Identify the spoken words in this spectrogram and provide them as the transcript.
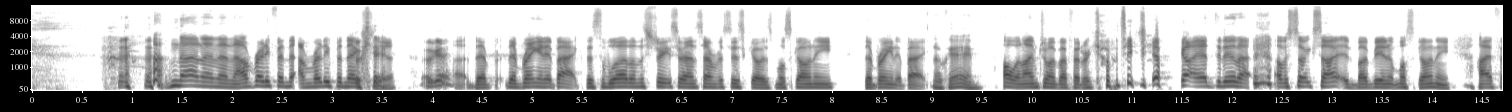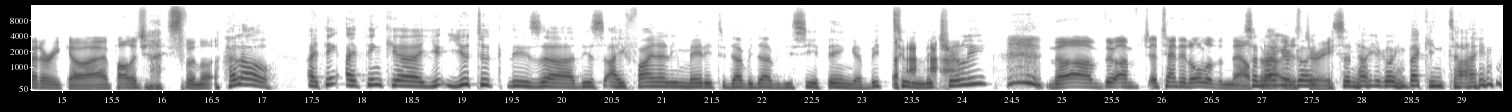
no, no, no, no. I'm ready for I'm ready for next Okay. year. Okay. Uh, they're they're bringing it back. There's the word on the streets around San Francisco is Moscone. They're bringing it back. Okay. Oh, and I'm joined by Federico Viticci. I forgot I had to do that. I was so excited by being at Moscone. Hi, Federico. I apologize for not. Hello. I think I think uh, you you took this uh, this I finally made it to WWDC thing a bit too literally. No, I'm I'm attending all of them now so throughout now you're history. going. So now you're going back in time.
